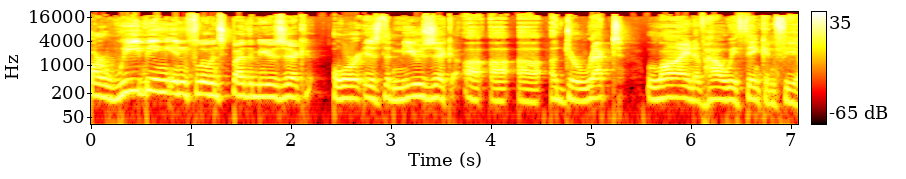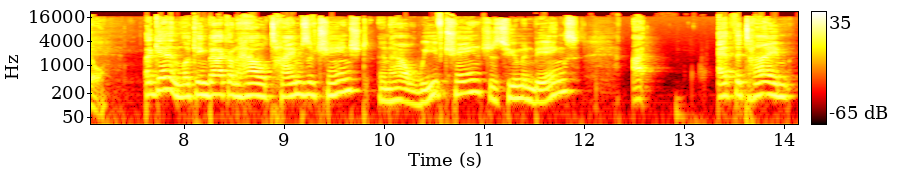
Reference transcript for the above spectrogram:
are we being influenced by the music, or is the music a, a, a, a direct line of how we think and feel? Again, looking back on how times have changed and how we've changed as human beings, I at the time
